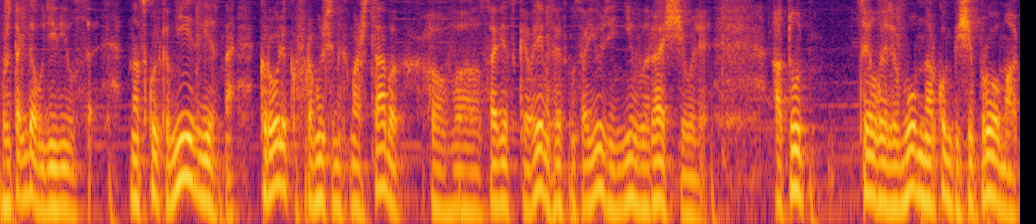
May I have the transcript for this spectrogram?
Уже тогда удивился. Насколько мне известно, кроликов в промышленных масштабах в советское время, в Советском Союзе не выращивали. А тут целый альбом нарком пищепрома,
